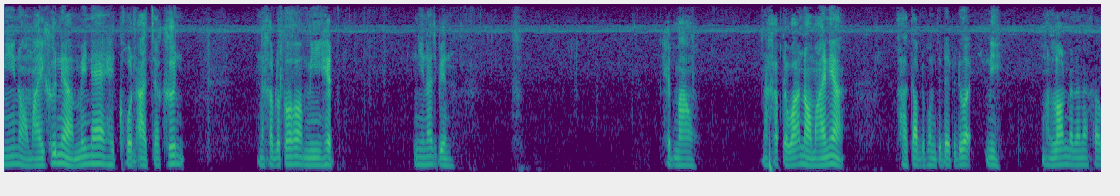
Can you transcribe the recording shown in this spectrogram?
นี่หน่อไม้ขึ้นเนี่ย ไม่แน่เห็ดโคนอาจจะขึ้นนะครับ แล้วก็มีเห็ด นี่น่าจะเป็น เห็ดเมานะครับ แต่ว่าหน่อไม้เนี่ย ขากลับเดี๋ยวผมจะเด็ดไปด้วย นี่ มันร่อนไปแล้วนะครับ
